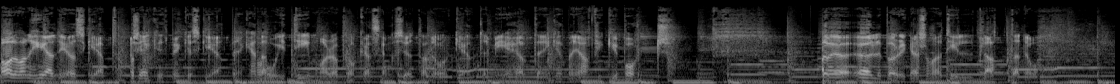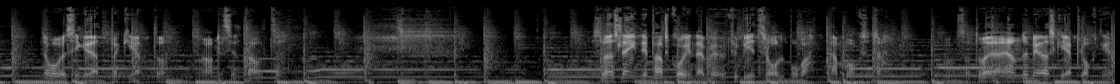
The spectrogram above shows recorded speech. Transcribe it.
Ja, det var en hel del skräp. Säkert mycket skräp. Jag kan gå i timmar och plocka skams utan det orkar jag inte med helt enkelt. Men jag fick ju bort ölburkar som var tillplattade och Det var väl cigarettpaket och jag minns inte allt. Så jag slängde pappkorgen där förbi Trollbo va? Hemma också tror jag det var ännu mer skräpplockningar.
